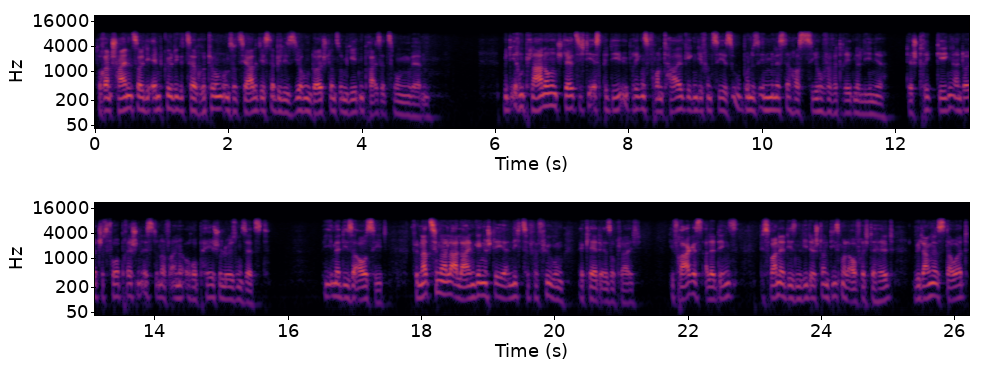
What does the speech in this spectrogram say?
Doch anscheinend soll die endgültige Zerrüttung und soziale Destabilisierung Deutschlands um jeden Preis erzwungen werden. Mit ihren Planungen stellt sich die SPD übrigens frontal gegen die von CSU-Bundesinnenminister Horst Seehofer vertretene Linie, der strikt gegen ein deutsches Vorpreschen ist und auf eine europäische Lösung setzt. Wie immer diese aussieht. Für nationale Alleingänge stehe er nicht zur Verfügung, erklärte er sogleich. Die Frage ist allerdings, bis wann er diesen Widerstand diesmal aufrechterhält wie lange es dauert,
